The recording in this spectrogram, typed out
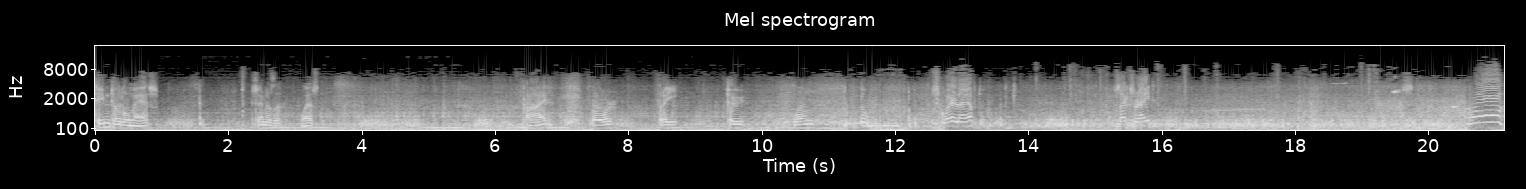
Team total mass. Same as the West. Five, four, three, two, one, go. Square left. Six right. Oh!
